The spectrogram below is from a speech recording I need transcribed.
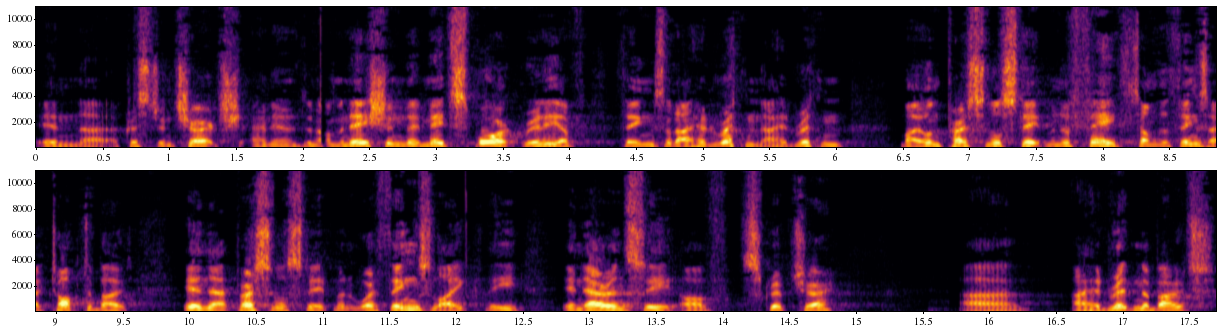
in uh, a Christian church and in a denomination. They made sport really of things that I had written. I had written my own personal statement of faith. Some of the things I talked about in that personal statement were things like the inerrancy of Scripture. Uh, I had written about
